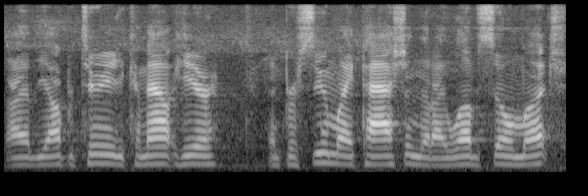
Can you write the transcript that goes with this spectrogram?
I have the opportunity to come out here and pursue my passion that I love so much.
